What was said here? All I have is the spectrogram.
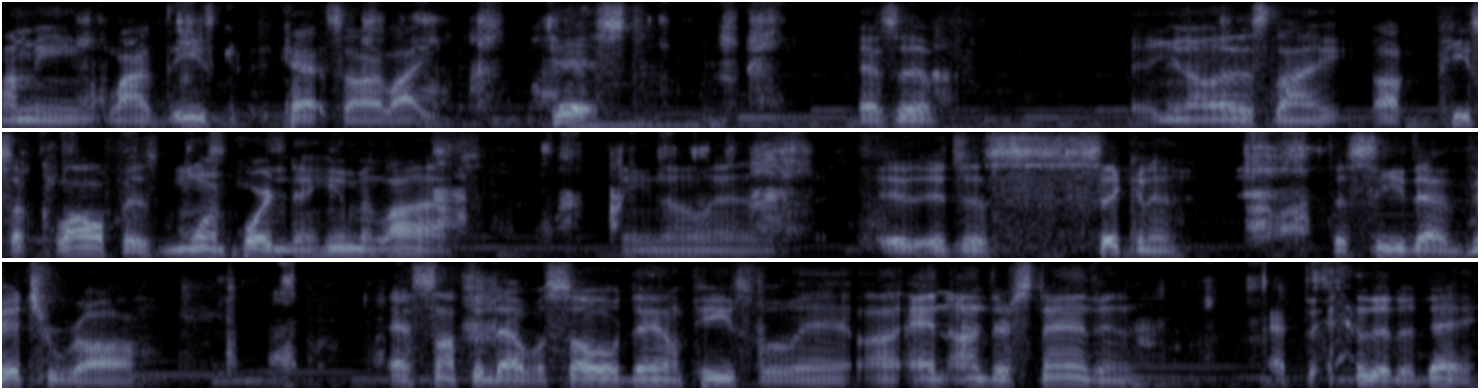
I mean, like these cats are like pissed, as if you know, it's like a piece of cloth is more important than human lives. You know, and it, it's just sickening to see that vitriol as something that was so damn peaceful and uh, and understanding at the end of the day.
